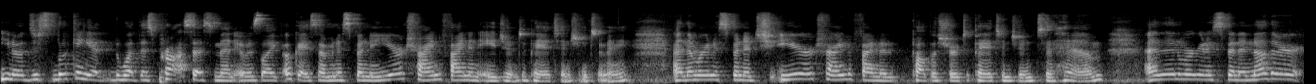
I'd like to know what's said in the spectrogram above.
you know, just looking at what this process meant, it was like, okay, so I'm going to spend a year trying to find an agent to pay attention to me. And then we're going to spend a year trying to find a publisher to pay attention to him. And then we're going to spend another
